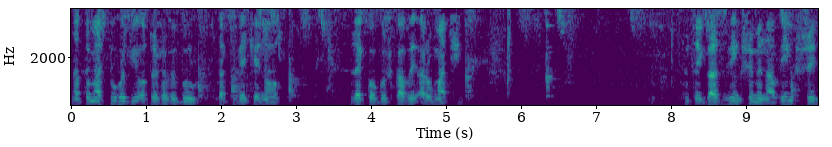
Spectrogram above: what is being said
Natomiast tu chodzi o to, żeby był taki, wiecie, no lekko gorzkawy aromacik. Tutaj gaz zwiększymy na większy.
